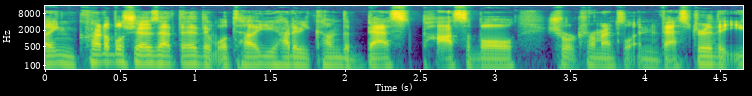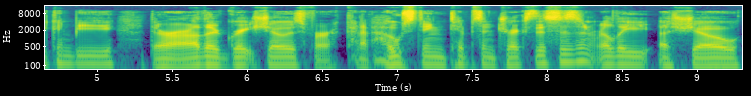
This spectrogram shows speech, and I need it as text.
incredible shows out there that will tell you how to become the best possible short-term rental investor that you can be. There are other great shows for kind of hosting tips and tricks. This isn't really a show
